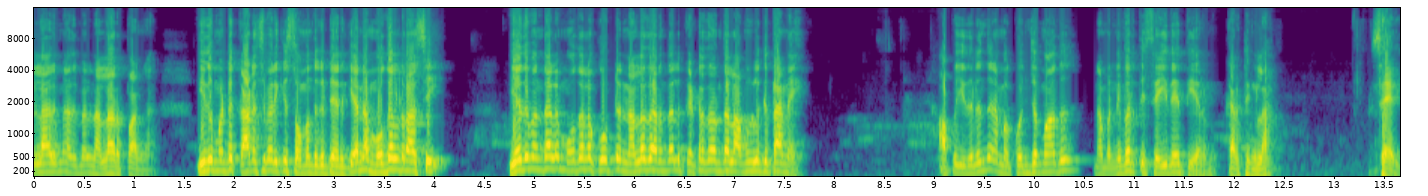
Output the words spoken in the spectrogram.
எல்லாருமே அது மேலே நல்லா இருப்பாங்க. இது மட்டும் கடைசி வரைக்கும் சுமந்துக்கிட்டே இருக்கு. ஏன்னா முதல் ராசி எது வந்தாலும் முதல்ல கூப்பிட்டு நல்லதாக இருந்தாலும் கெட்டதாக இருந்தாலும் அவங்களுக்கு தானே. அப்போ இதுலேருந்து நம்ம கொஞ்சமாவது நம்ம நிவர்த்தி செய்தே தீரணும். கரெக்டுங்களா சரி.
